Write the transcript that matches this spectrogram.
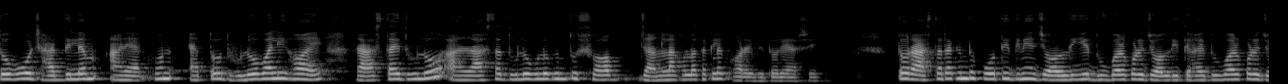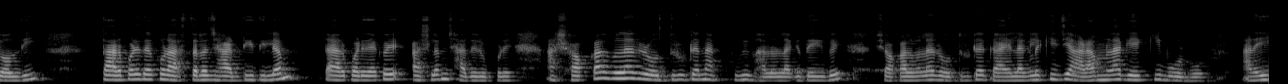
তবুও ঝাড় দিলাম, আর এখন এত ধুলোবালি হয়, রাস্তায় ধুলো, আর রাস্তার ধুলোগুলো কিন্তু সব জানলা খোলা থাকলে ঘরের ভেতরে আসে। তো রাস্তাটা কিন্তু প্রতিদিনে জল দিয়ে দুবার করে জল দিতে হয়, দুবার করে জল দিই। তারপরে দেখো রাস্তাটা ঝাড় দিয়ে দিলাম, তারপরে দেখো আসলাম ছাদের উপরে। আর সকালবেলার রৌদ্রুটা না খুবই ভালো লাগে দেখবে। সকালবেলার রৌদ্রুটা গায়ে লাগলে কি যে আরাম লাগে, কি বলব? আর এই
